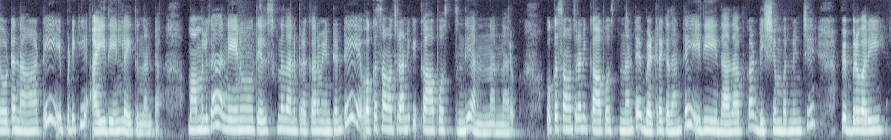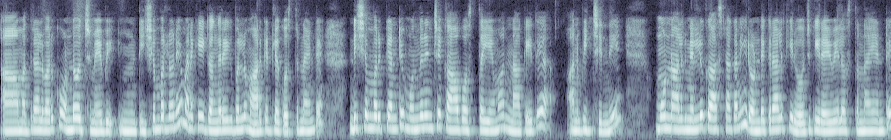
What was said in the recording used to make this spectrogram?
తోట నాటి ఇప్పటికి ఐదేళ్ళు అవుతుందంట మామూలుగా నేను తెలుసుకున్న దాని ప్రకారం ఏంటంటే ఒక సంవత్సరానికి కాపు వస్తుంది అని అన్నారు. ఒక సంవత్సరానికి కాపు వస్తుందంటే బెటరే కదా. అంటే ఇది దాదాపుగా డిసెంబర్ నుంచి ఫిబ్రవరి ఆ మధ్యరాల వరకు ఉండవచ్చు మేబీ. డిసెంబర్లోనే మనకి గంగరేగి బళ్ళు మార్కెట్లోకి వస్తున్నాయంటే డిసెంబర్కి అంటే ముందు నుంచే కాపు వస్తాయేమో అని నాకైతే అనిపించింది. మూడు నాలుగు నెలలు కాసినా కానీ రెండు ఎకరాలకి రోజుకి ఇరవై వేలు వస్తున్నాయి అంటే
